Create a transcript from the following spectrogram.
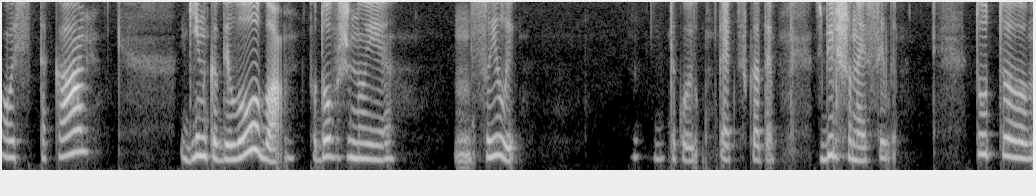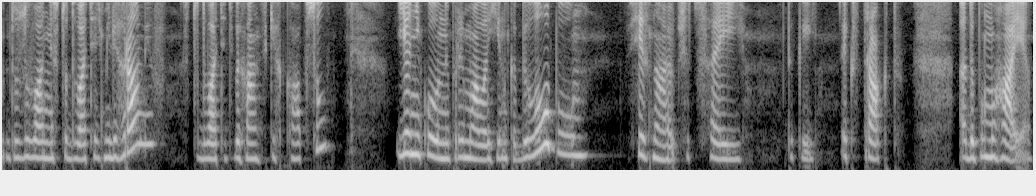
ось така гінка білоба подовженої сили, такої, як це сказати, збільшеної сили. Тут е, дозування 120 мг, 120 веганських капсул. Я ніколи не приймала гінка білобу. Всі знають, що цей такий екстракт допомагає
